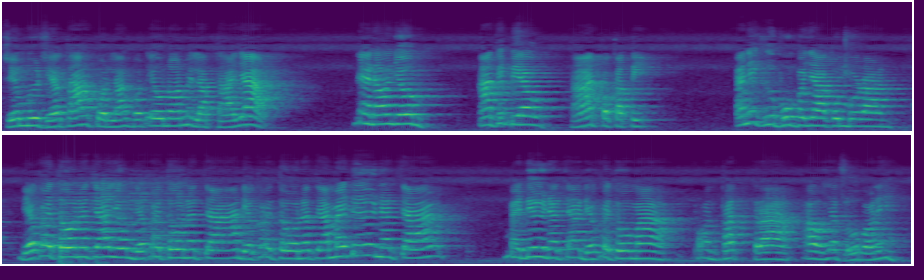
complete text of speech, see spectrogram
เสียวมือเสียวเท้าปวดหลังปวดเอวนอนไม่หลับถ่ายยาก แน่นอนโยม อาทิตย์เดียวหายปกติ อันนี้คือภูมิปัญญาคนโบราณ เดี๋ยวค่อยโทรนะจ๊ะโยมเดี๋ยวค่อยโทรนะจ๊ะเดี๋ยวค่อยโทรนะจ๊ะไม่ดื้อนะจ๊ะไม่ดื้อนะจ๊ะเดี๋ยวค่อยโทรมาพรพัตราเอายะโสบอกนี่อ่า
